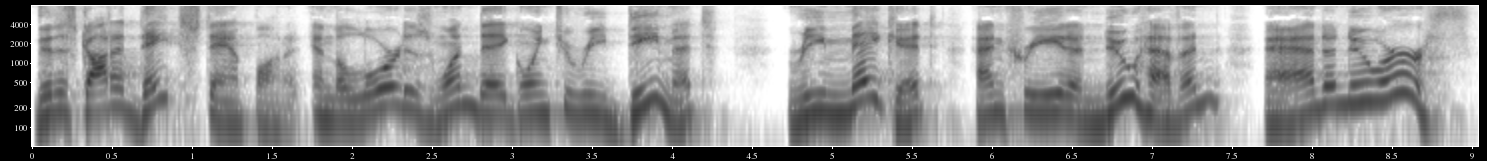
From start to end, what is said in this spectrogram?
that it's got a date stamp on it. And the Lord is one day going to redeem it, remake it, and create a new heaven and a new earth.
